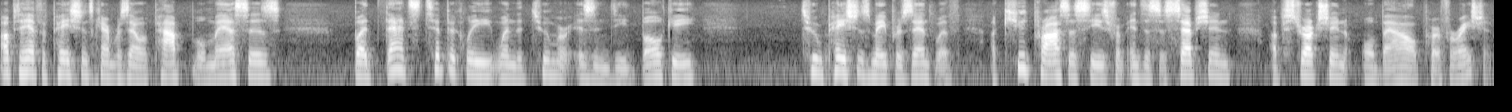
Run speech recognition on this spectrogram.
Up to half of patients can present with palpable masses, but that's typically when the tumor is indeed bulky. Tumor patients may present with acute processes from intussusception, obstruction, or bowel perforation.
